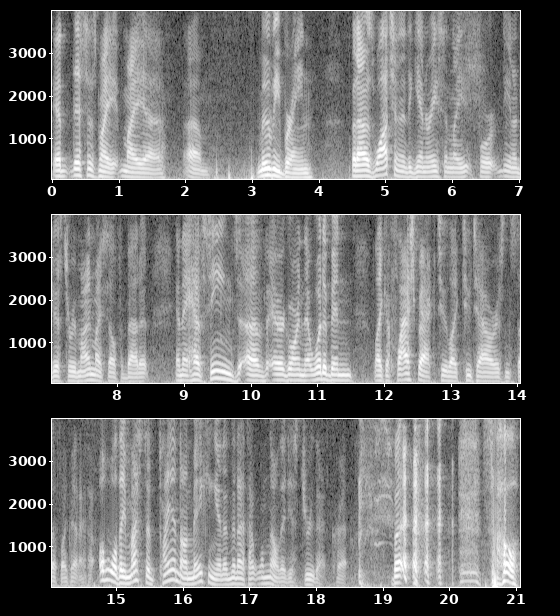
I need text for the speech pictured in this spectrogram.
and this is my my uh, um, movie brain but I was watching it again recently for you know just to remind myself about it, and they have scenes of Aragorn that would have been like a flashback to like Two Towers and stuff like that. And I thought, oh well, they must have planned on making it, and then I thought, well, no, they just drew that crap. But so,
